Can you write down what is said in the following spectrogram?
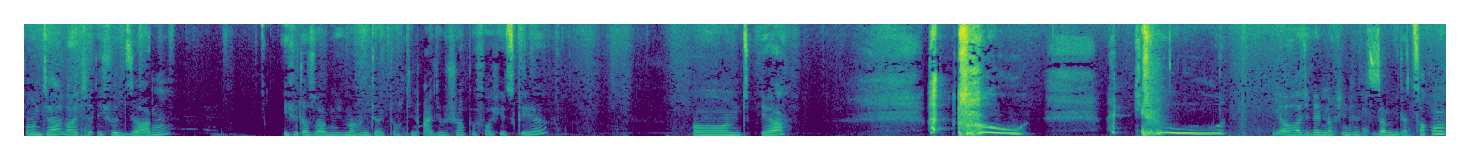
Und ja, Leute, ich würde sagen. Ich würde auch sagen, wir machen direkt noch den Item Shop, bevor ich jetzt gehe. Und ja. Ja, heute werden wir auf jeden Fall zusammen wieder zocken.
